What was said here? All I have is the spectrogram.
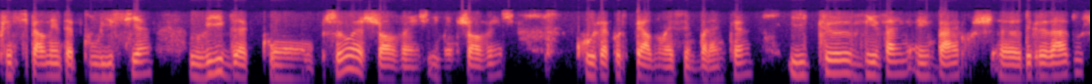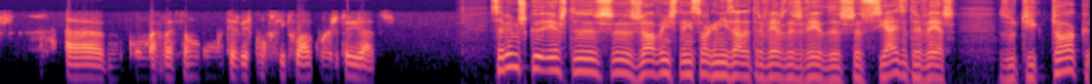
principalmente a polícia lida com pessoas jovens e menos jovens cuja cor de pele não é sempre branca e que vivem em bairros uh, degradados uh, com uma relação muitas vezes conflitual com as autoridades. Sabemos que estes jovens têm-se organizado através das redes sociais, através do TikTok,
